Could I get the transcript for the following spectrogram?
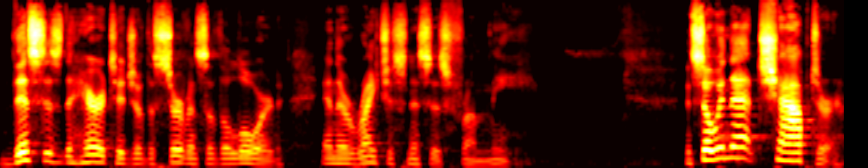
This is the heritage of the servants of the Lord, and their righteousness is from me. And so, in that chapter,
